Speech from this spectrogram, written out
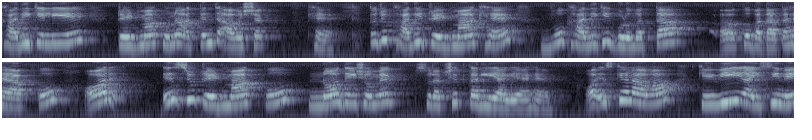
खादी के लिए ट्रेडमार्क होना अत्यंत आवश्यक है। तो जो खादी ट्रेडमार्क है, वो खादी की गुणवत्ता को बताता है आपको, और इस जो ट्रेडमार्क को नौ देशों में सुरक्षित कर लिया गया है। और इसके अलावा के ने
